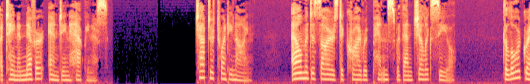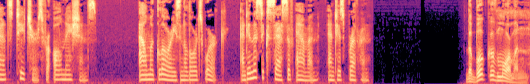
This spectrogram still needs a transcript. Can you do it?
attain a never ending happiness. Chapter 29 Alma desires to cry repentance with angelic zeal. The Lord grants teachers for all nations. Alma glories in the Lord's work and in the success of Ammon and his brethren. The Book of Mormon,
